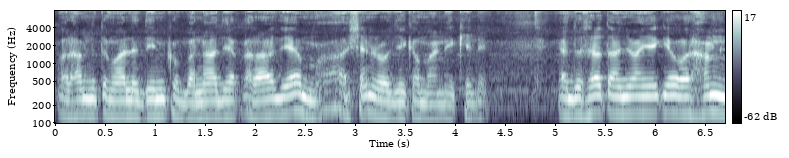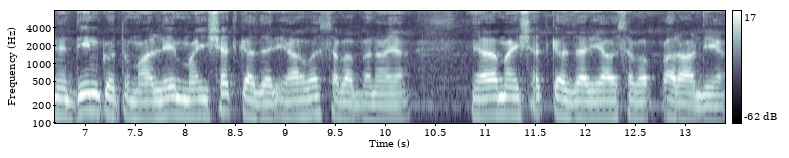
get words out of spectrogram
اور ہم نے تمہارے دن کو بنا دیا، قرار دیا معاشن روزی کمانے کے لیے۔ دوسرا ترجمہ یہ کہ اور ہم نے دین کو تمہارے معیشت کا ذریعہ و سبب بنایا۔ یا معیشت کا ذریعہ و سبب قرار دیا۔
